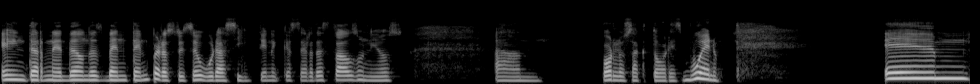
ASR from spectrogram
en internet de dónde es Ben 10, pero estoy segura, sí, tiene que ser de Estados Unidos, por los actores. Bueno. Em,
